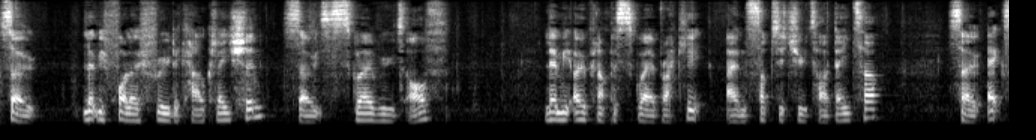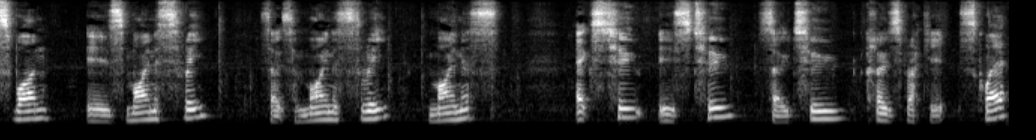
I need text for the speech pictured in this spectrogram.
So let me follow through the calculation. So it's square root of, let me open up a square bracket and substitute our data. So x1 is minus 3, so it's a minus 3 minus, x2 is 2, so 2 close bracket square,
